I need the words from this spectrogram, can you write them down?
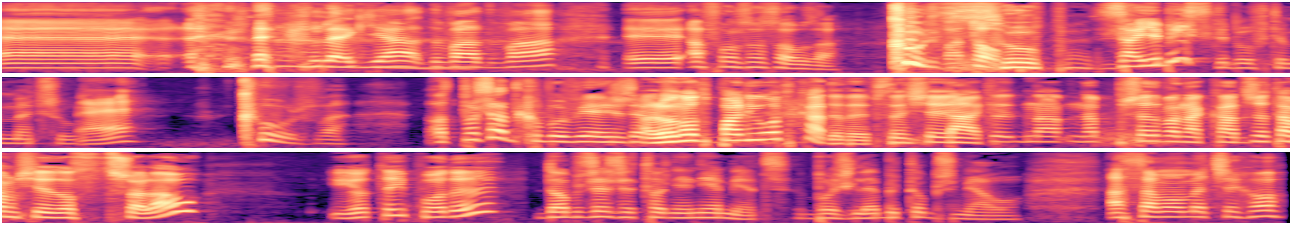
E, Lech, Legia 2-2. E, Afonso Souza. Kurwa, to. Super. Zajebisty był w tym meczu. E? Kurwa. Od początku mówiłeś, że... Ale on odpalił od kadry, w sensie Tak. te- na, na przerwa na kadrze, tam się rozstrzelał i od tej pory... Dobrze, że to nie Niemiec, bo źle by to brzmiało. A samo Meczycho?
